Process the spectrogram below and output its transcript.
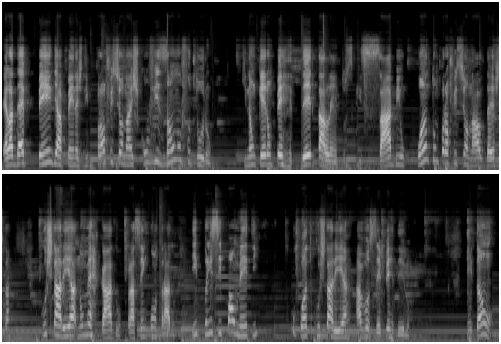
Ela depende apenas de profissionais com visão no futuro, que não queiram perder talentos, que sabe o quanto um profissional desta custaria no mercado para ser encontrado e principalmente o quanto custaria a você perdê-lo. Então,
